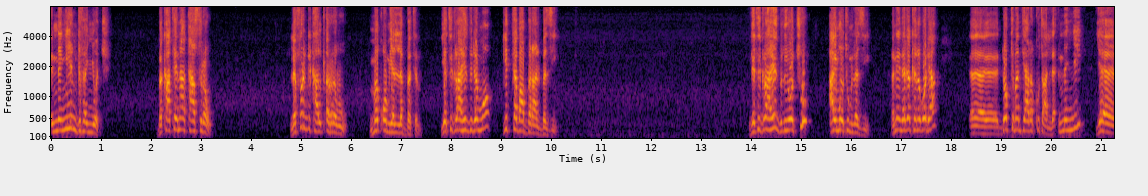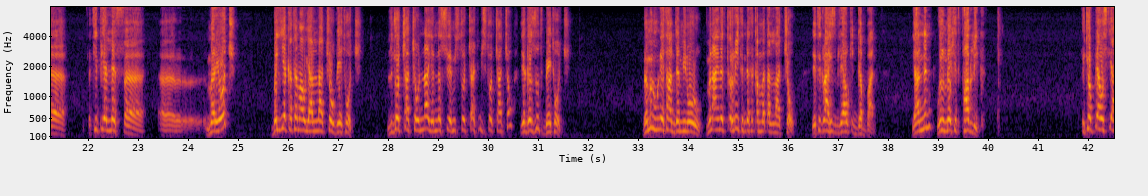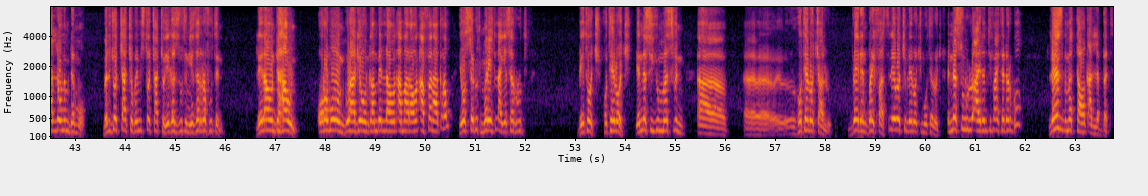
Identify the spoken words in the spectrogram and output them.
እነኚህን ግፈኞች በካቴና ታስረው ለፍርድ ካልቀረቡ መቆም የለበትም። የትግራይ ህዝብ ደግሞ ይተባበራል በዚህ የትግራይ ህዝብ ልጆቹ አይሞቱም። ለዚህ እኔ ነገ ከነገ ወዲያ document ያደረኩት አለ። እነኚህ የ TPLF መሪዎች በየከተማው ያላቸው ቤቶች ልጆቻቸውና የነሱ የሚስቶቻቸው የገዙት ቤቶች በምን ሁኔታ እንደሚኖሩ ምን አይነት ቅሪት እንደተቀመጠላቸው የትግራይ ህዝብ ሊያውቅ ይገባል። ያንን we'll make it public። ኢትዮጵያ ውስጥ ያለውንም ደግሞ በልጆቻቸው በሚስቶቻቸው የገዙትን የዘረፉትን ሌላውን ድሃውን ኦሮሞውን፣ ጉራጌውን፣ ጋምቤላውን፣ አማራውን አፈናቅለው የወሰዱት መሬት ላይ የሰሩት ቤቶች፣ ሆቴሎች የእነ ስዩም መስፍን ሆቴሎች አሉ፣ bed breakfast፣ ሌሎችም ሌሎችም ሆቴሎች እነሱን ሁሉ identify ተደርጎ ለህዝብ መታወቅ አለበት።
